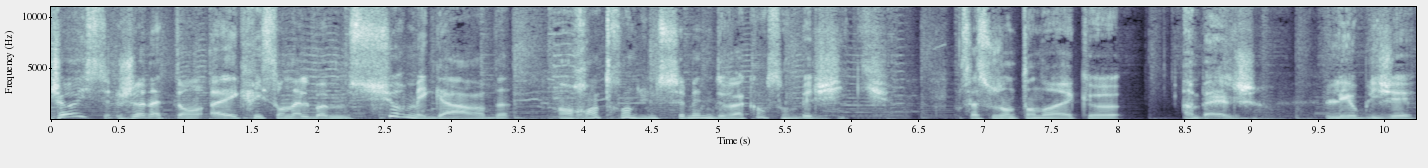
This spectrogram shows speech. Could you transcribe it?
Joyce Jonathan a écrit son album Sur mes gardes en rentrant d'une semaine de vacances en Belgique. Ça sous-entendrait que un Belge l'est obligé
